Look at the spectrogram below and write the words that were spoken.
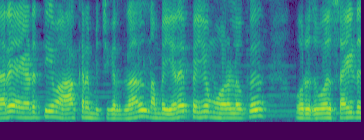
நிறைய இடத்தையும் ஆக்கிரமிச்சுக்கிறதுனால நம்ம இறைப்பையும் ஓரளவுக்கு ஒரு ஒரு சைடு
